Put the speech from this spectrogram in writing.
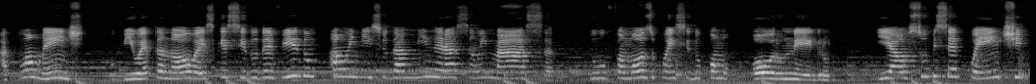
atualmente, o bioetanol é esquecido devido ao início da mineração em massa, do famoso conhecido como ouro negro, e ao subsequente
